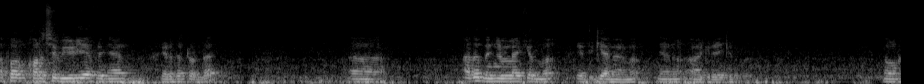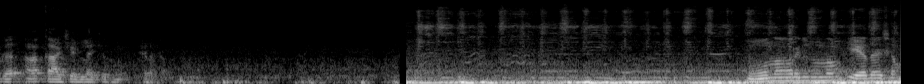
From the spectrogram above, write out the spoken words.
അപ്പം കുറച്ച് വീഡിയോ ഒക്കെ ഞാൻ എടുത്തിട്ടുണ്ട്. അത് നിങ്ങളിലേക്കൊന്ന് എത്തിക്കാനാണ് ഞാൻ ആഗ്രഹിക്കുന്നത്. നമുക്ക് ആ കാഴ്ചകളിലേക്കൊന്ന് കിടക്കാം. മൂന്നാറിൽ നിന്നും ഏകദേശം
